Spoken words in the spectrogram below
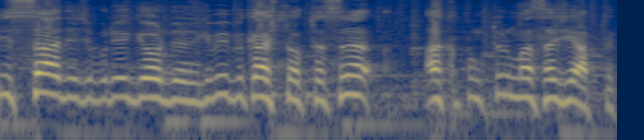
Biz sadece buraya gördüğünüz gibi birkaç noktasına akupunktur masajı yaptık.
